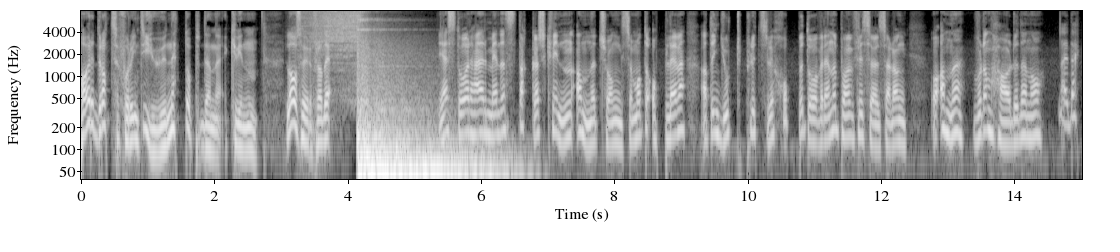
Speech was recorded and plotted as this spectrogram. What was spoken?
har dratt for å intervjue nettopp denne kvinnen. La oss høre fra det. Jeg står her med den stakkars kvinnen Anne Chong som måtte oppleve at en hjort plutselig hoppet over henne på en frisørsalong. Og Anne, hvordan har du det nå? Nei, det er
